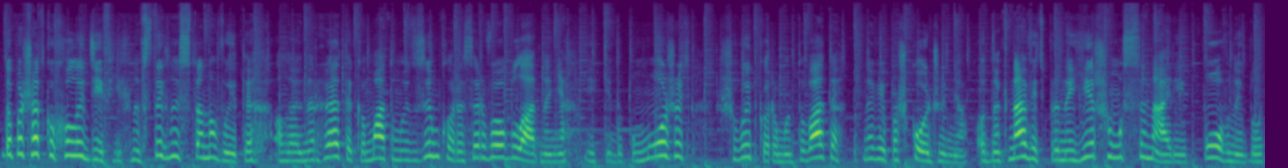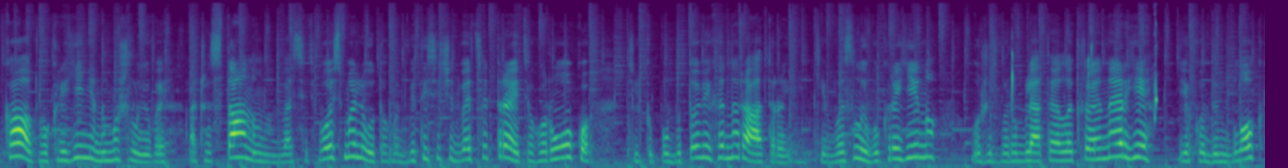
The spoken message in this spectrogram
До початку холодів їх не встигнуть встановити, але енергетики матимуть взимку резерви обладнання, які допоможуть швидко ремонтувати нові пошкодження. Однак навіть при найгіршому сценарії повний блекаут в Україні неможливий, адже станом на 28 лютого 2023 року тільки побутові генератори, які ввезли в Україну, можуть виробляти електроенергії як один блок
